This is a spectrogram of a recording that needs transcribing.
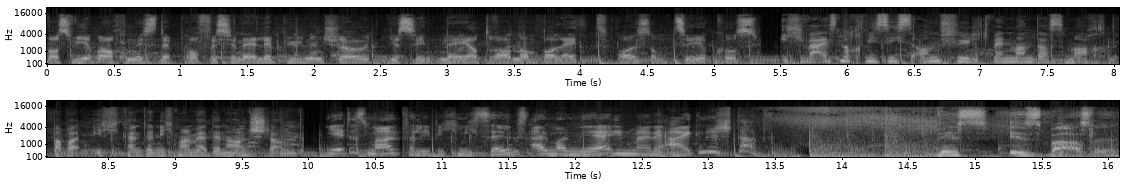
Was wir machen, ist eine professionelle Bühnenshow. Wir sind näher dran am Ballett als am Zirkus. Ich weiß noch, wie sich's anfühlt, wenn man das macht, aber ich könnte nicht mal mehr den Handstand. Jedes Mal verliebe ich mich selbst einmal mehr in meine eigene Stadt. This is Basel.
